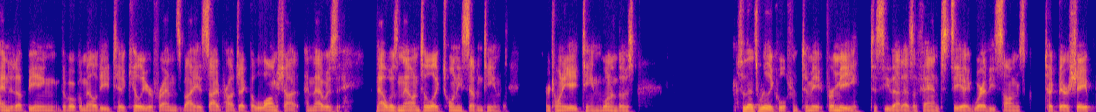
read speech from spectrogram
ended up being the vocal melody to Kill Your Friends by his side project, The Longshot. And that was that wasn't out until like 2017 or 2018, one of those. So that's really cool from to me for me to see that as a fan, to see where these songs took their shape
